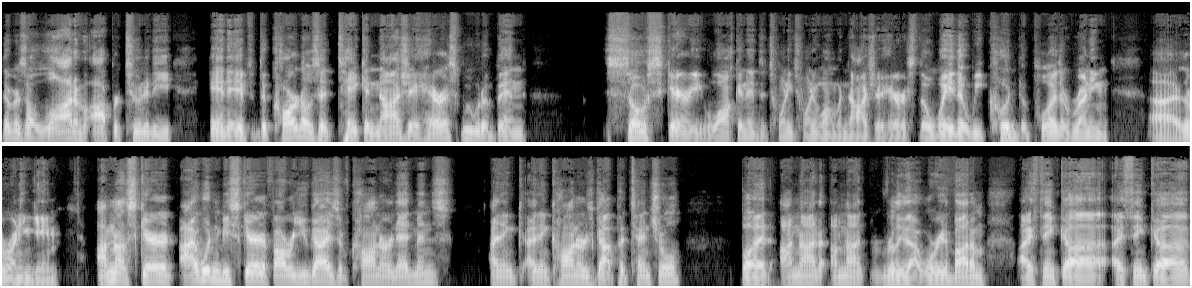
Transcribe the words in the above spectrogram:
There was a lot of opportunity. And if the Cardinals had taken Najee Harris, we would have been so scary walking into 2021 with Najee Harris. The way that we could deploy the running, uh, the running game. I'm not scared. I wouldn't be scared if I were you guys of Conner and Edmonds. I think I think Conner's got potential, but I'm not I'm not really that worried about him. I think uh I think uh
